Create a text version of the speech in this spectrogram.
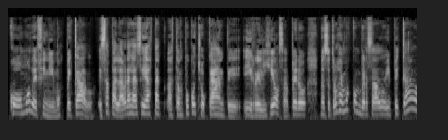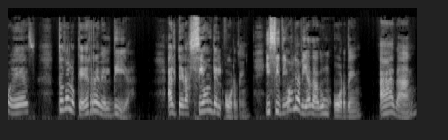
¿Cómo definimos pecado? Esa palabra es así hasta, hasta un poco chocante y religiosa, pero nosotros hemos conversado y pecado es todo lo que es rebeldía, alteración del orden. Y si Dios le había dado un orden a Adán,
